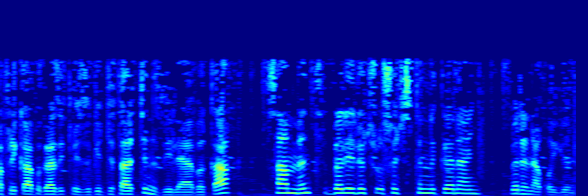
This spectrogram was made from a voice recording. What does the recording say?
አፍሪቃ በጋዜጦች ዝግጅታችን እዚህ ላይ ያበቃ። ሳምንት በሌሎች ርዕሶች እስክንገናኝ በደህና ቆዩን።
